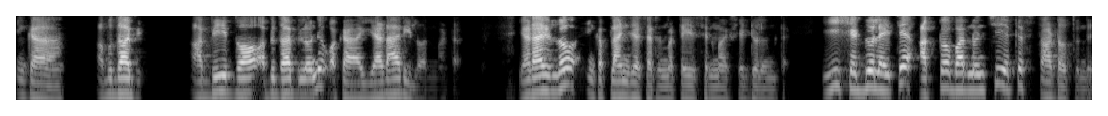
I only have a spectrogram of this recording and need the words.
ఇంకా అబుదాబి అబిదా అబుదాబిలోని ఒక ఎడారిలో అనమాట ఎడారిలో ఇంకా ప్లాన్ చేశారనమాట ఈ సినిమా షెడ్యూల్ అంటే. ఈ షెడ్యూల్ అయితే అక్టోబర్ నుంచి అయితే స్టార్ట్ అవుతుంది.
